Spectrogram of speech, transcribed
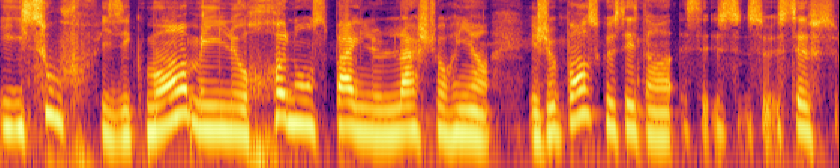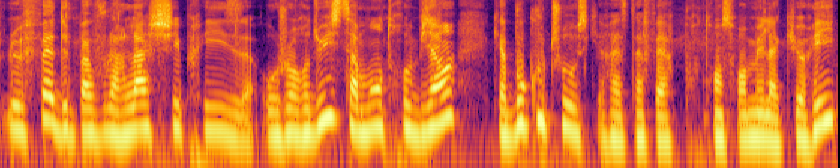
Il souffre physiquement, mais il ne renonce pas, il ne lâche rien. Et je pense que c'est un, c'est- c'est- c'est- le fait de ne pas vouloir lâcher prise aujourd'hui, ça montre bien qu'il y a beaucoup de choses qui restent à faire pour transformer la curie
